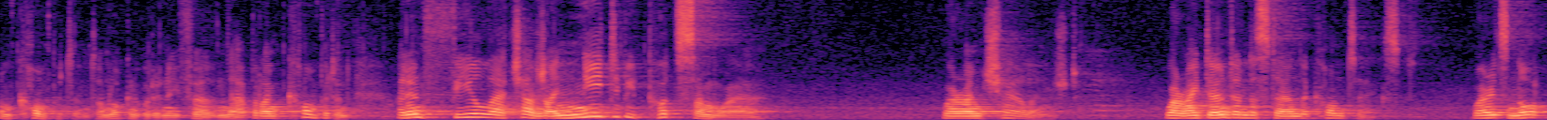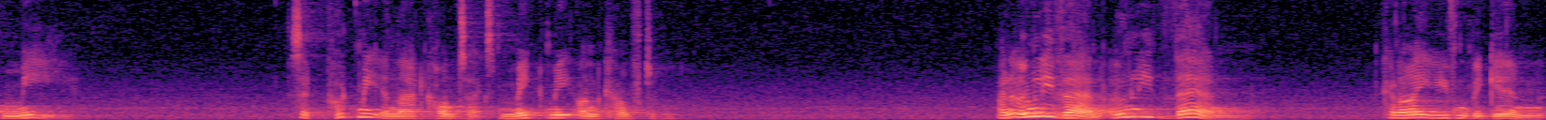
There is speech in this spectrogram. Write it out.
I'm competent. I'm not going to put it any further than that, but I'm competent. I don't feel that challenge. I need to be put somewhere where I'm challenged, where I don't understand the context, where it's not me. Said, put me in that context, make me uncomfortable. And only then, only then, can I even begin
